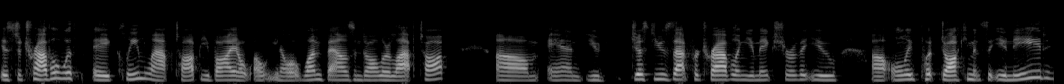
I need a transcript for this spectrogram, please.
is to travel with a clean laptop. You buy a, you know a $1,000 laptop, um, and you just use that for traveling. You make sure that you uh, only put documents that you need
